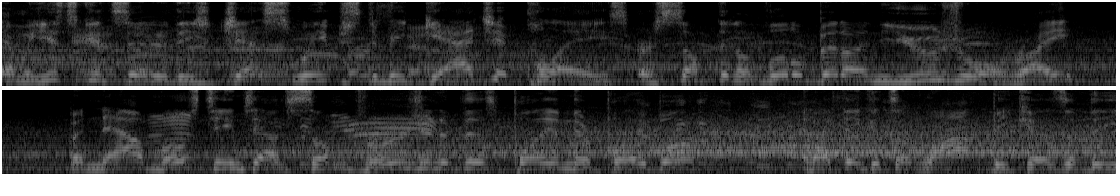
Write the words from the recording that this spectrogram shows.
And we used to consider these jet sweeps to be gadget plays or something a little bit unusual, right? But now most teams have some version of this play in their playbook. And I think it's a lot because of the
